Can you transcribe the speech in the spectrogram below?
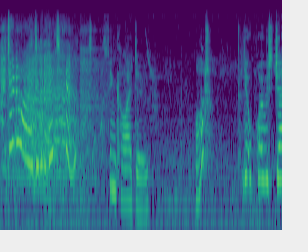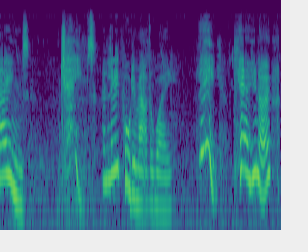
I don't know why I didn't hit him. I think I do. What? The little boy was James. James? And Lee pulled him out of the way. Lee? Yeah, you know.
